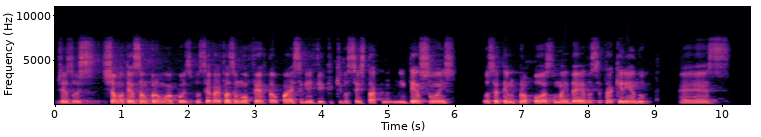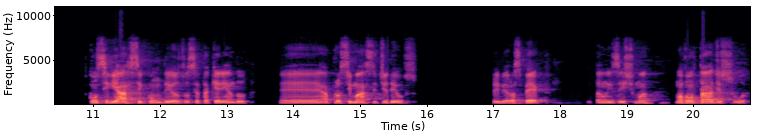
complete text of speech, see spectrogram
Jesus chama atenção para uma coisa: você vai fazer uma oferta ao Pai, significa que você está com intenções, você tem um propósito, uma ideia, você está querendo é, conciliar-se com Deus, você está querendo é, aproximar-se de Deus. Primeiro aspecto. Então, existe uma, uma vontade sua.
